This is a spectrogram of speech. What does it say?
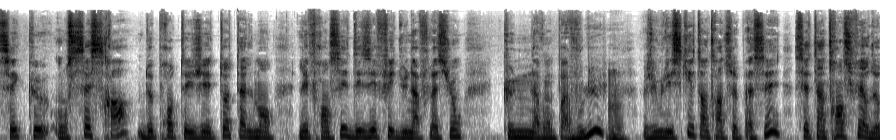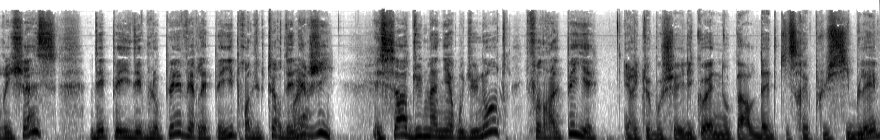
c'est qu'on cessera de protéger totalement les Français des effets d'une inflation que nous n'avons pas voulu. Hum. Je vous dis, ce qui est en train de se passer, c'est un transfert de richesse des pays développés vers les pays producteurs d'énergie. Et ça, d'une manière ou d'une autre, il faudra le payer. Éric Le Boucher, Eli Cohen nous parle d'aides qui seraient plus ciblées.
